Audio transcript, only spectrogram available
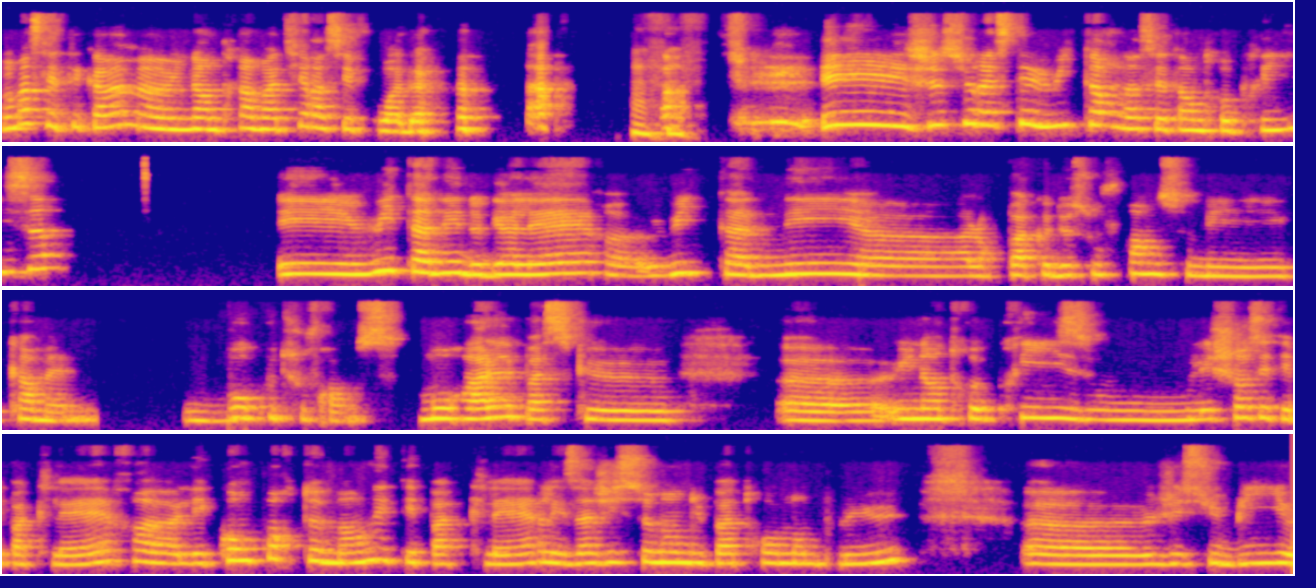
vraiment, c'était quand même une entrée en matière assez froide. Et je suis restée huit ans dans cette entreprise. Et huit années de galère, euh, huit années, euh, alors pas que de souffrance, mais quand même, beaucoup de souffrance morale parce que euh, une entreprise où les choses n'étaient pas claires, les comportements n'étaient pas clairs, les agissements du patron non plus. J'ai subi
